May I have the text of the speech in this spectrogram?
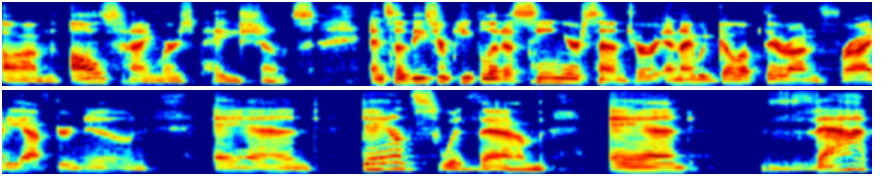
um, Alzheimer's patients, and so these are people at a senior center, and I would go up there on Friday afternoon and dance with them, and that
